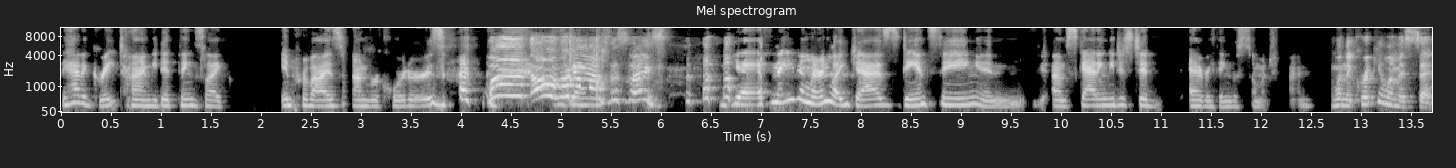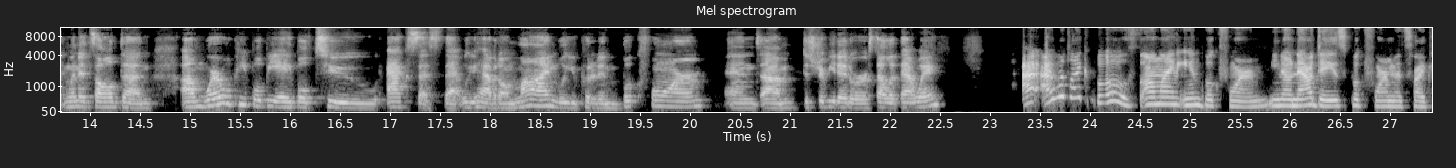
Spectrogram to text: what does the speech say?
they had a great time. We did things like improvised on recorders. what? Oh my gosh, that's nice. yes, and I even learned like jazz dancing and um, scatting. We just did everything was so much fun. When the curriculum is set, when it's all done, um, where will people be able to access that? Will you have it online? Will you put it in book form and um, distribute it or sell it that way? I, I would like both online and book form. You know, nowadays book form, it's like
